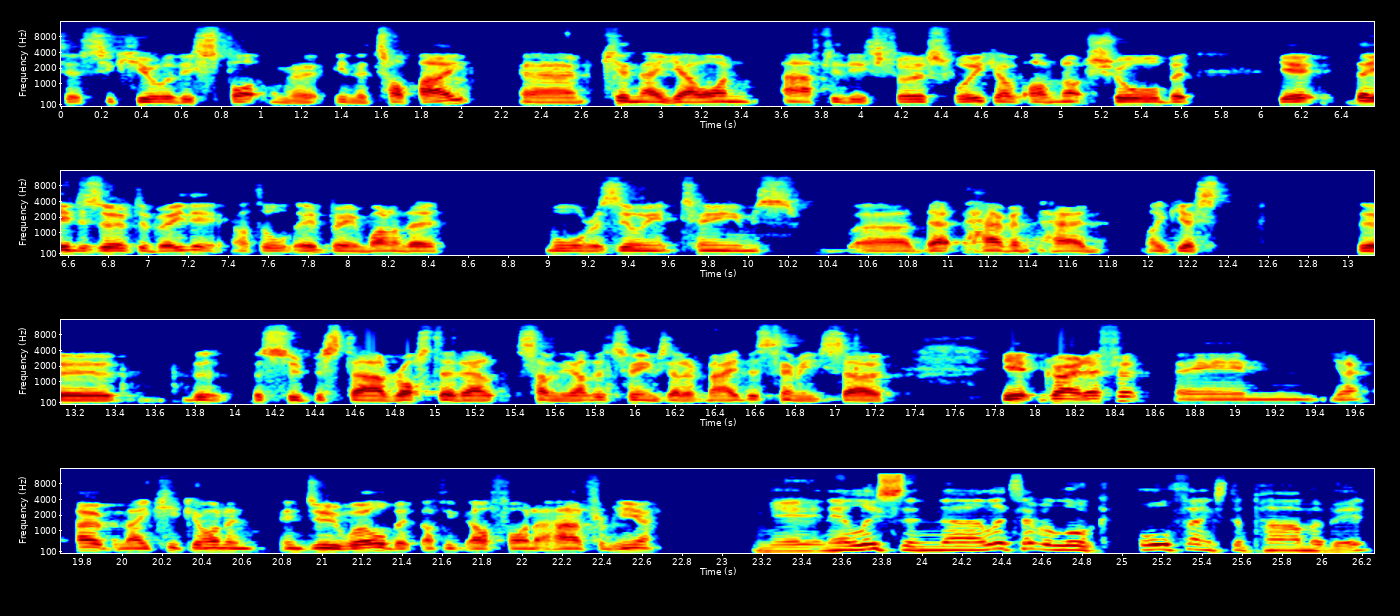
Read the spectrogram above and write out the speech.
to secure this spot in the in the top eight. Um, can they go on after this first week? I'm, I'm not sure, but yeah, they deserve to be there. I thought they've been one of the more resilient teams uh, that haven't had, I guess, the, the the superstar roster that some of the other teams that have made the semi. So yeah, great effort, and you know, hoping they kick on and, and do well. But I think they'll find it hard from here. Yeah. Now, listen, uh, let's have a look. All thanks to Palmerbet.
